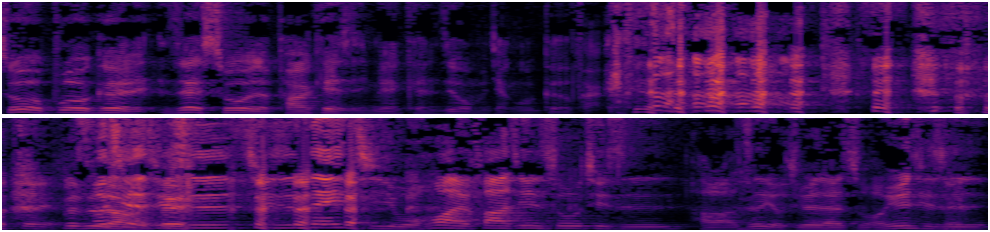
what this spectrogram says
所有布洛克，在所有的 podcast 里面，可能只有我们讲过歌牌。对，不知道而且其实其实那一集我后来发现说，其实好了，这有机会再说，因为其实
